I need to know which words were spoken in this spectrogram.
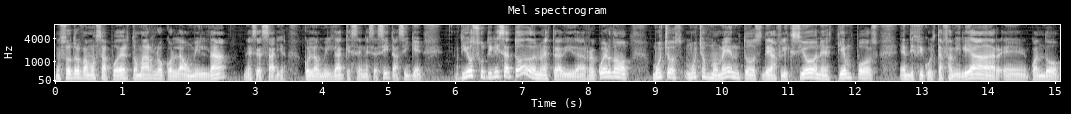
nosotros vamos a poder tomarlo con la humildad necesaria, con la humildad que se necesita. Así que Dios utiliza todo en nuestra vida. Recuerdo muchos, muchos momentos de aflicciones, tiempos en dificultad familiar, eh, cuando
